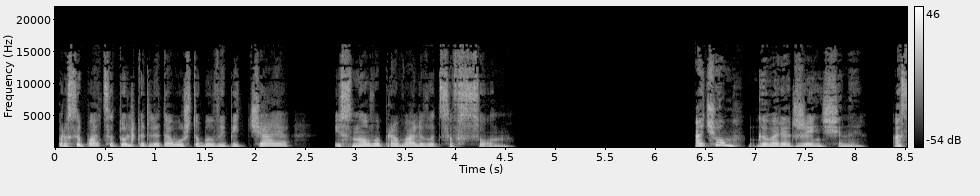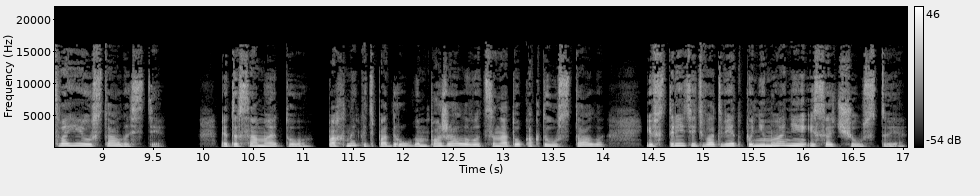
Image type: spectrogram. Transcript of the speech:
просыпаться только для того, чтобы выпить чая и снова проваливаться в сон. О чем говорят женщины? О своей усталости. Это самое то — похныкать подругам, пожаловаться на то, как ты устала, и встретить в ответ понимание и сочувствие.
